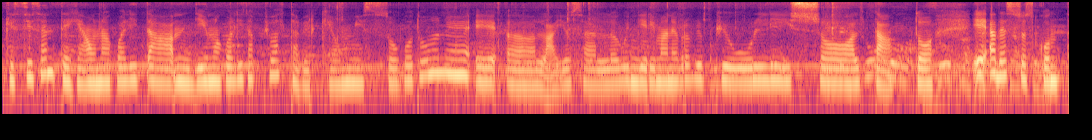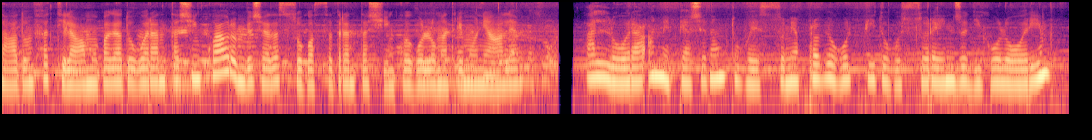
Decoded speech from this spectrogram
che si sente che ha una qualità di una qualità più alta perché un misto cotone e uh, lyocell, quindi rimane proprio più liscio al tatto e adesso è scontato, infatti l'avevamo pagato 45 euro, invece adesso costa 35 quello matrimoniale. Allora, a me piace tanto questo, mi ha proprio colpito questo range di colori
